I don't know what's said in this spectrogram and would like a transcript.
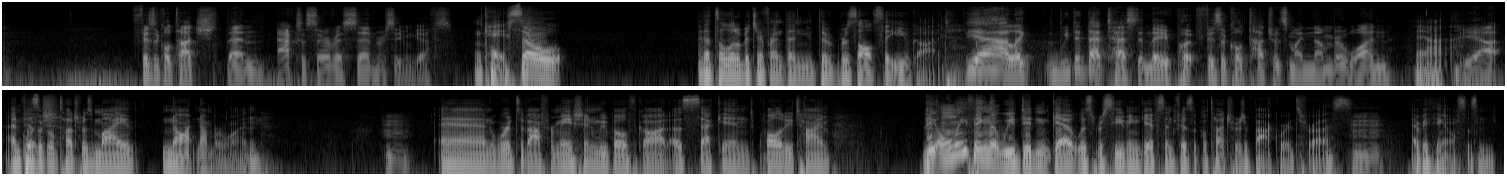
physical touch, then acts of service, and receiving gifts. okay, so that's a little bit different than the results that you got. Yeah, like we did that test, and they put physical touch was my number one. Yeah. Yeah, And physical which- touch was my not number one. Hmm. And words of affirmation, we both got a second. Quality time. The only thing that we didn't get was receiving gifts and physical touch, which are backwards for us. Hmm. Everything else is in,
